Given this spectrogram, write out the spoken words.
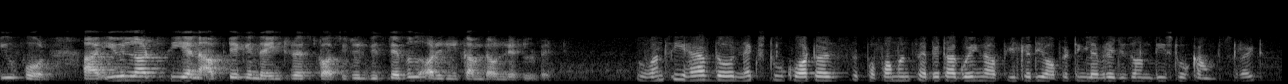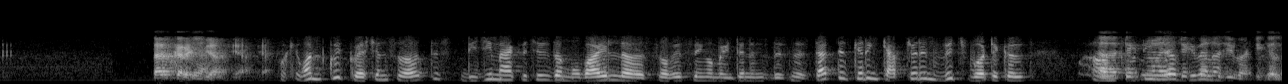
Q4 uh, you will not see an uptick in the interest cost. It will be stable or it will come down a little bit. Once we have the next two quarters performance EBITDA going up, we'll get the operating leverages on these two counts, right? That's correct, yeah, yeah, yeah. yeah. Okay, one quick question, sir. This DigiMax, which is the mobile uh, servicing or maintenance business, that is getting captured in which vertical? Um, uh, technology, technology vertical,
